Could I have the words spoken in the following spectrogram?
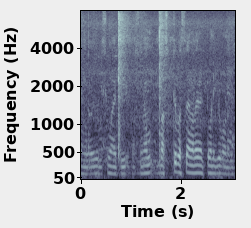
ഞങ്ങളത് വിളിച്ച് മാറ്റി. ഫസ്റ്റ് ഫസ്റ്റ് ബസ് ഞങ്ങൾ എട്ട് മണിക്ക് പോണത്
